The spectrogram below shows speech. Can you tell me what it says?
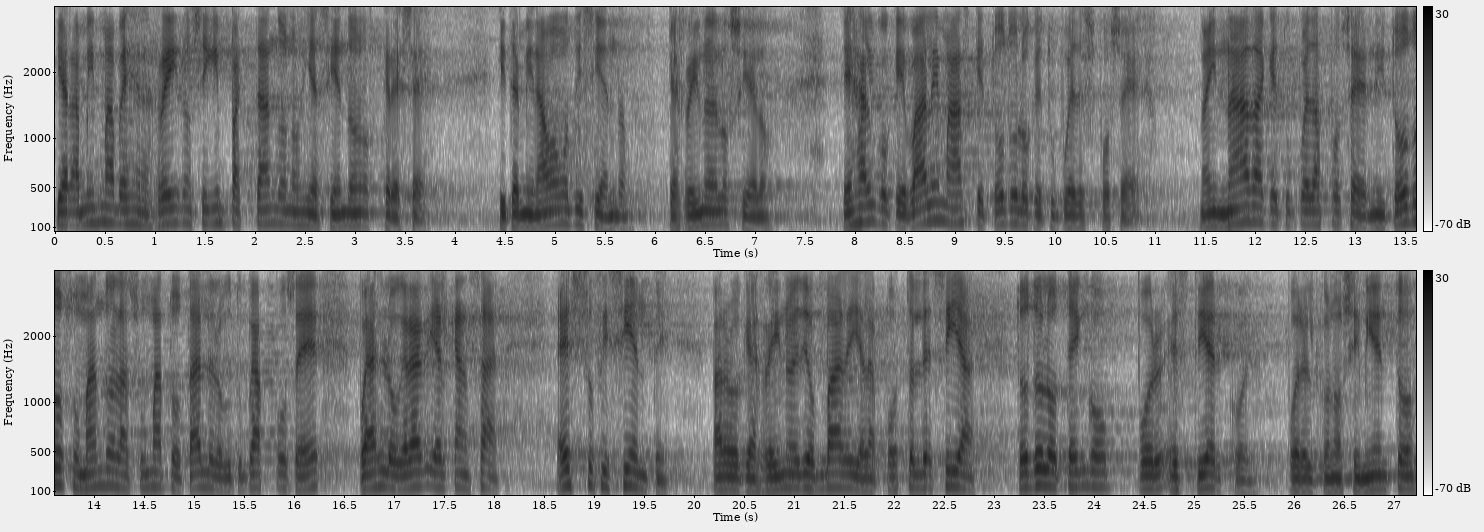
y a la misma vez el reino sigue impactándonos y haciéndonos crecer. Y terminábamos diciendo que el reino de los cielos es algo que vale más que todo lo que tú puedes poseer. No hay nada que tú puedas poseer, ni todo sumando la suma total de lo que tú puedas poseer, puedas lograr y alcanzar. Es suficiente para lo que el reino de Dios vale. Y el apóstol decía, todo lo tengo por estiércol, por el conocimiento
